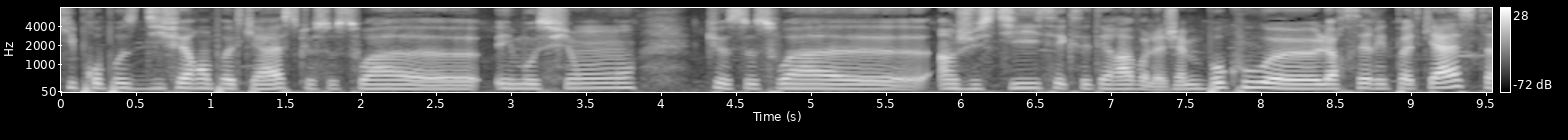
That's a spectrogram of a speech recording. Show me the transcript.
qui propose différents podcasts, que ce soit euh, émotion, que ce soit euh, injustice, etc. Voilà, j'aime beaucoup euh, leur série de podcasts.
